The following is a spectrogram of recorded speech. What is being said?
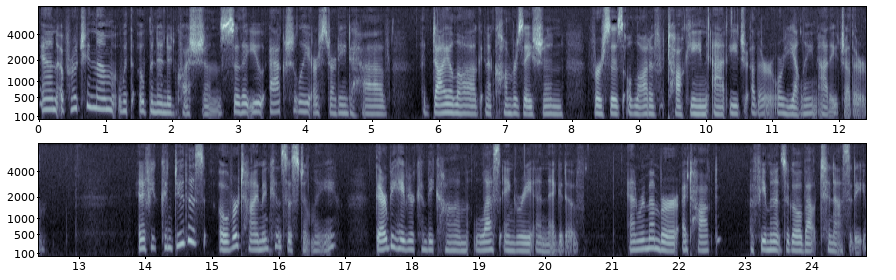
and approaching them with open ended questions so that you actually are starting to have a dialogue and a conversation versus a lot of talking at each other or yelling at each other. And if you can do this over time and consistently, their behavior can become less angry and negative. And remember, I talked a few minutes ago about tenacity.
